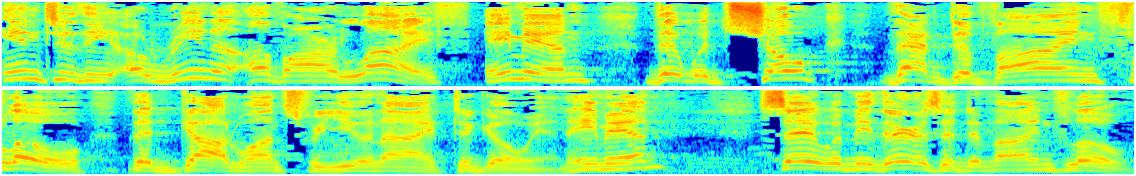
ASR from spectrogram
into the arena of our life, amen, that would choke that divine flow that God wants for you and I to go in. Amen? Say it with me there is a divine flow.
